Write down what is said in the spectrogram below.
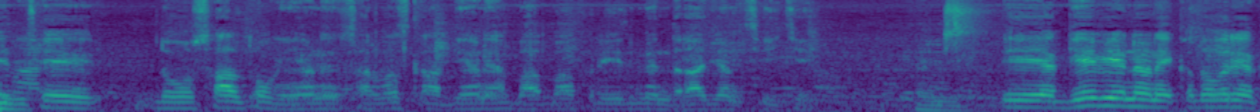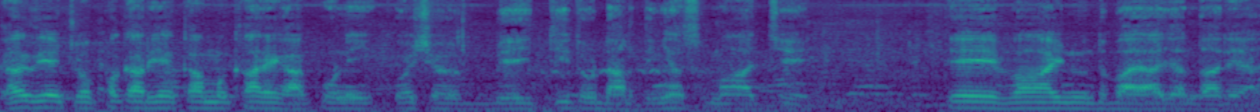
ਇੱਥੇ 2 ਸਾਲ ਤੋਂ ਹੋ ਗਈਆਂ ਨੇ ਸਰਵਿਸ ਕਰਦੀਆਂ ਨੇ ਬਾਬਾ ਫਰੀਦ ਮਹਿੰਦਰਾ ਏਜੰਸੀ 'ਚ। ਤੇ ਅੱਗੇ ਵੀ ਇਹਨਾਂ ਨੇ ਇੱਕ ਦੋ ਵਾਰੀ ਅੱਖਾਂ ਦੀਆਂ ਚੁੱਪ ਕਰੀਆਂ ਕੰਮ ਕਰੇਗਾ ਨਹੀਂ ਕੁਛ ਬੇਇੱਜ਼ਤੀ ਤੋਂ ਡਰਦੀਆਂ ਸਮਾਜ 'ਚ ਤੇ ਆਵਾਜ਼ ਨੂੰ ਦਬਾਇਆ ਜਾਂਦਾ ਰਿਹਾ।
